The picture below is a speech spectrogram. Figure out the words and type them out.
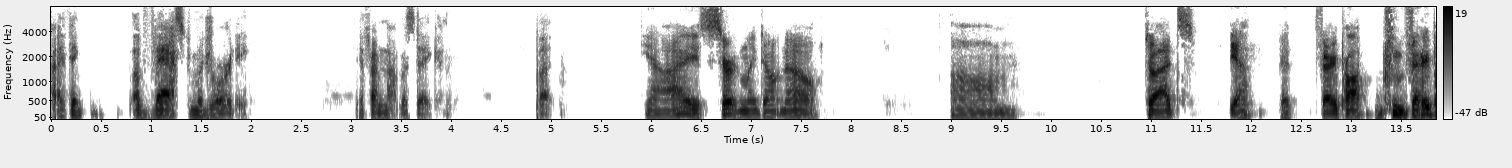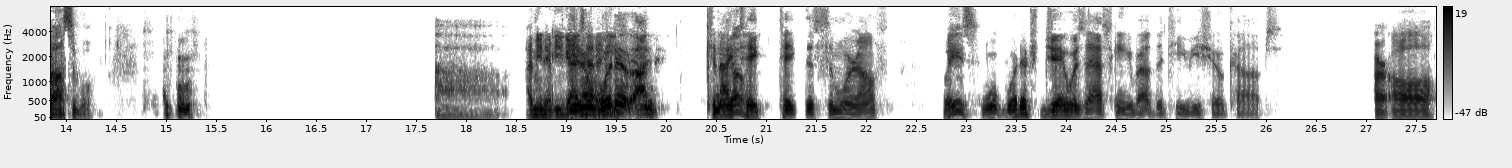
i think a vast majority if i'm not mistaken But Yeah, I certainly don't know. Um, so that's yeah, very pro- very possible. uh, I mean, have you You guys know had what? any? If, I'm, can I Go. take take this somewhere else? Please Wh- What if Jay was asking about the TV show Cops? are all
